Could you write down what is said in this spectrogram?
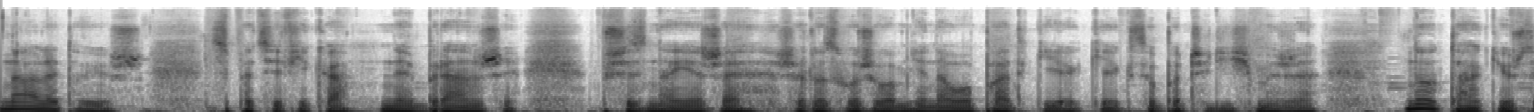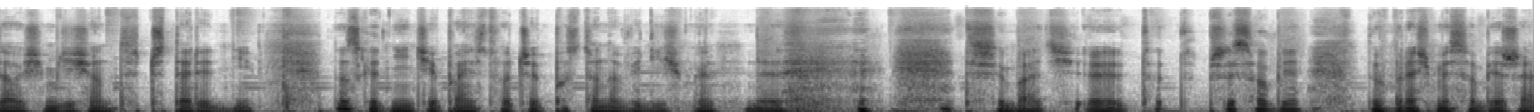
No ale to już specyfika branży. Przyznaję, że, że rozłożyło mnie na łopatki, jak, jak zobaczyliśmy, że no tak, już za 84 dni. No zgadnijcie Państwo, czy postanowiliśmy trzymać e, to, przy sobie. Wyobraźmy sobie, że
